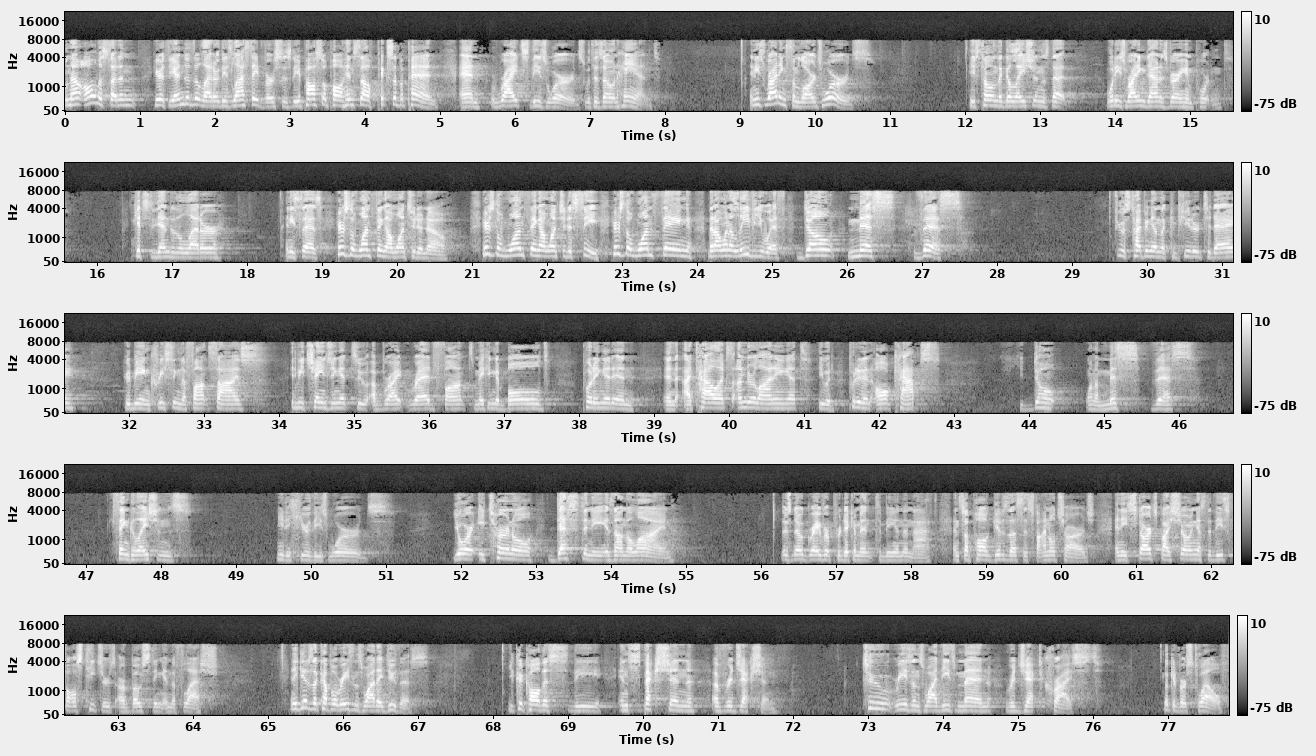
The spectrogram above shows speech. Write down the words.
Well, now all of a sudden, here at the end of the letter, these last eight verses, the Apostle Paul himself picks up a pen and writes these words with his own hand. And he's writing some large words. He's telling the Galatians that what he's writing down is very important. Gets to the end of the letter and he says, Here's the one thing I want you to know. Here's the one thing I want you to see. Here's the one thing that I want to leave you with. Don't miss this. If he was typing on the computer today, he would be increasing the font size. He'd be changing it to a bright red font, making it bold, putting it in, in italics, underlining it. He would put it in all caps. You don't want to miss this. He's Saying Galatians, need to hear these words. Your eternal destiny is on the line. There's no graver predicament to be in than that. And so Paul gives us his final charge, and he starts by showing us that these false teachers are boasting in the flesh. And he gives a couple reasons why they do this. You could call this the inspection of rejection. Two reasons why these men reject Christ. Look at verse 12.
